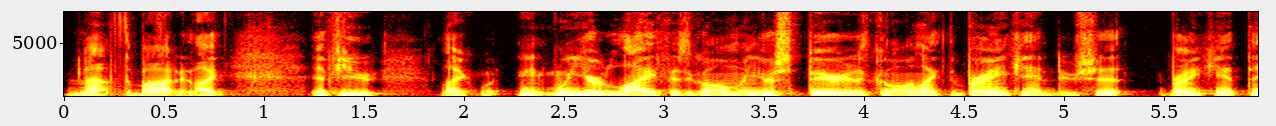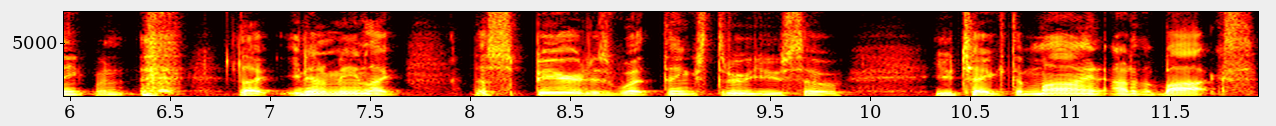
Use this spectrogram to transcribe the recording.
not the body. Like if you like when, your life is going, when your spirit is going, like the brain can't do shit. Brain can't think when, like you know what I mean. Like the spirit is what thinks through you. So you take the mind out of the box,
